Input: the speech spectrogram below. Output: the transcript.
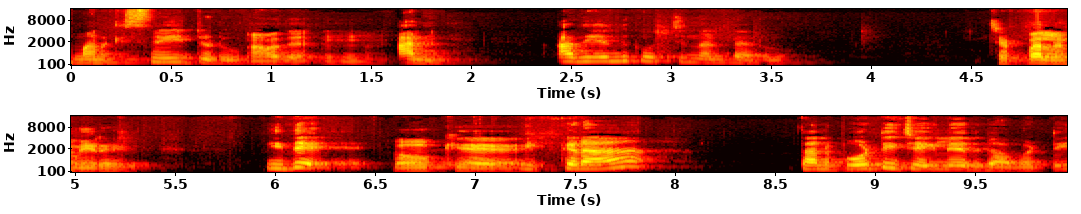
మనకి స్నేహితుడు అదే. అని. అది ఎందుకు వచ్చిందంటారు? చెప్పాలి మీరే. ఇదే. ఓకే. ఇక్కడ తను పోటీ చేయలేదు కాబట్టి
